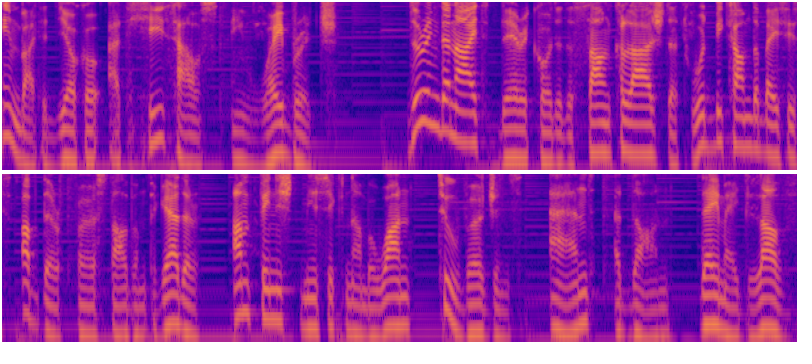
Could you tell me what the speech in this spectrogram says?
invited Yoko at his house in Weybridge. During the night, they recorded a sound collage that would become the basis of their first album together, Unfinished Music No. 1, Two Virgins, and, at dawn, they made love.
